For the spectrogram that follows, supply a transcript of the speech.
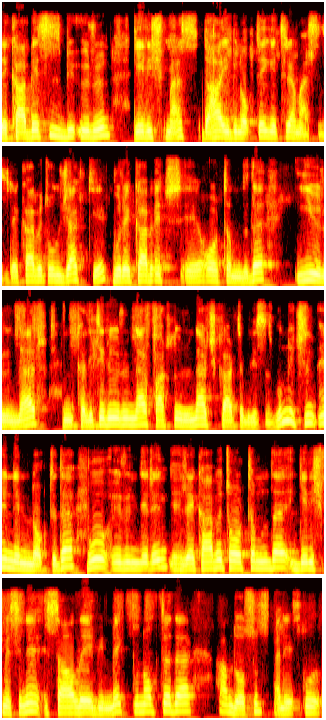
rekabetsiz bir ürün gelişmez. Daha iyi bir noktaya getiremezsiniz. Rekabet olacak ki bu rekabet e, ortamında da iyi ürünler, kaliteli ürünler, farklı ürünler çıkartabilirsiniz. Bunun için en önemli noktada bu ürünlerin rekabet ortamında gelişmesini sağlayabilmek. Bu noktada hamdolsun hani bu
